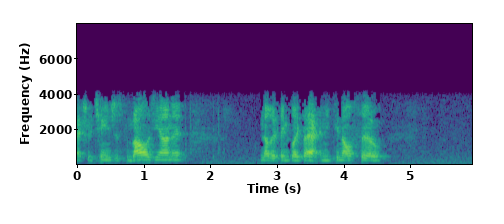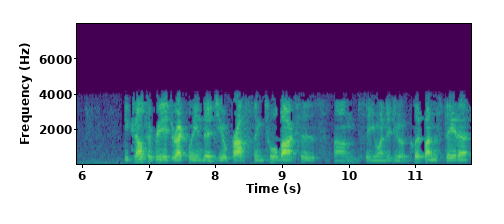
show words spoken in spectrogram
actually change the symbology on it and other things like that. And you can also you can also read it directly into geoprocessing toolboxes. Um, so you want to do a clip on this data,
